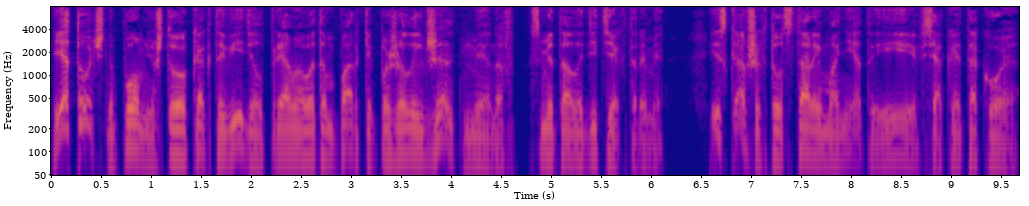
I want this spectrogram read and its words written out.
Я точно помню, что как-то видел прямо в этом парке пожилых джентльменов с металлодетекторами, искавших тут старые монеты и всякое такое.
